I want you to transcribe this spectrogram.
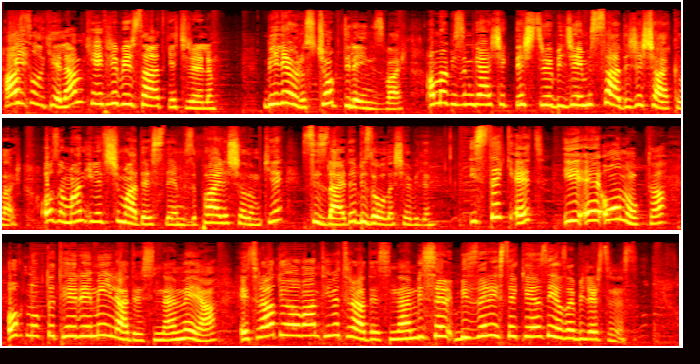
Hasılı kelam keyifli bir saat geçirelim. Biliyoruz çok dileğiniz var ama bizim gerçekleştirebileceğimiz sadece şarkılar. O zaman iletişim adreslerimizi paylaşalım ki sizler de bize ulaşabilin. İstek et ieo.org.tr mail adresinden veya et Radyo Havan Twitter adresinden bizlere isteklerinizi yazabilirsiniz.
